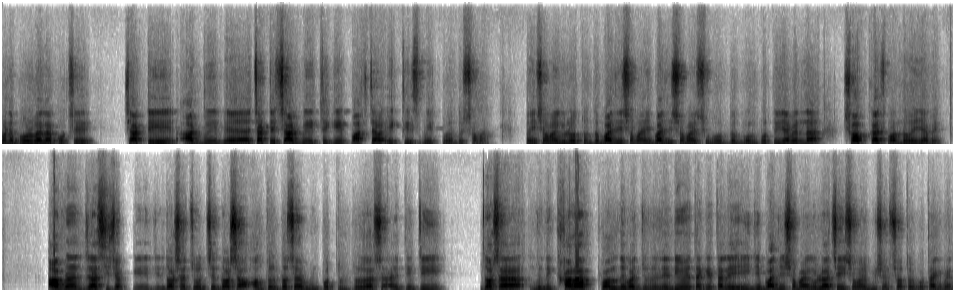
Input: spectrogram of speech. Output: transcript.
মানে ভোরবেলা পড়ছে চারটে আট মিনিট চারটে চার মিনিট থেকে পাঁচটা একত্রিশ মিনিট পর্যন্ত সময়। তো এই সময়গুলো অত্যন্ত বাজে সময়। এই বাজে সময় শুভ উদ্যোগ গ্রহণ করতে যাবেন না। সব কাজ বন্ধ হয়ে যাবে। আপনার রাশিচক্রে যে দশা চলছে, দশা, অন্তর্দশা এবং প্রত্যন্ত দশা এই তিনটি দশা যদি খারাপ ফল দেওয়ার জন্য রেডি হয়ে থাকে, তাহলে এই যে বাজে সময়গুলো আছে, এই সময় ভীষণ সতর্ক থাকবেন।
